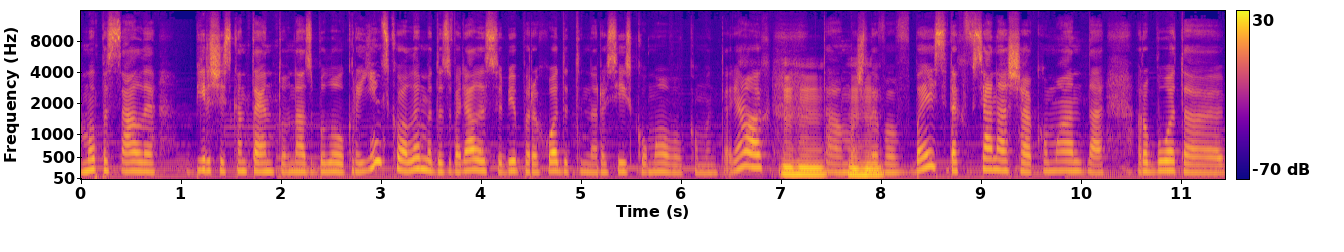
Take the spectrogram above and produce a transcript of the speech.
ми писали. Більшість контенту в нас було українською, але ми дозволяли собі переходити на російську мову в коментарях, Мгм. та можливо в бесідах. Вся наша командна робота е,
